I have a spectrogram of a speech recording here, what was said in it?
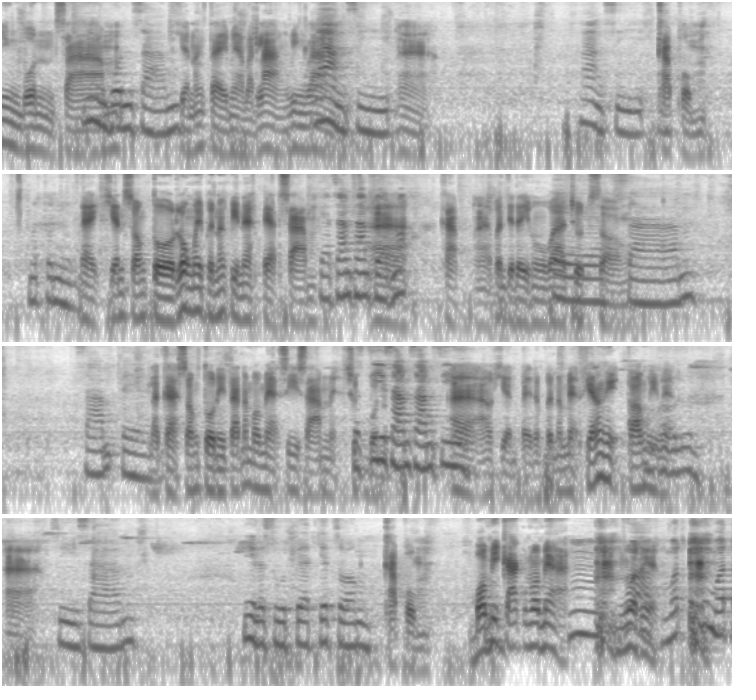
วิ่งบนสาวิ่งมบนสามเขียนทั้งไตแม่บัดล่างวิ่งล่าล่างงสี่อ่าล่างสี่ครับผมหมดตัวนี้แม่เขียนสองตัวลงไม่เพิ่นทั้งปีนะแปดสามแปดสามสามแปดอ่าเนาะครับอ่าเพิ่นจะได้ฮู้ว่าชุดสองแปสามสามแปดแล้วก็สองตัวนี้ตัดน้ำบ่แม่สี่สามเนี่ยชุดบนสี่สามสามสี่อ่าเอาเขียนไปนะเพิ่นน้ำแม่เขียนทั้งนี้ต้องมีแม่เอารุ่นอ่า สี่สามนี่ละสูตรแปดเจ็ดสองครับผม บ่มีกักบ่แม่นวดนี่หมดก็คือหมด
